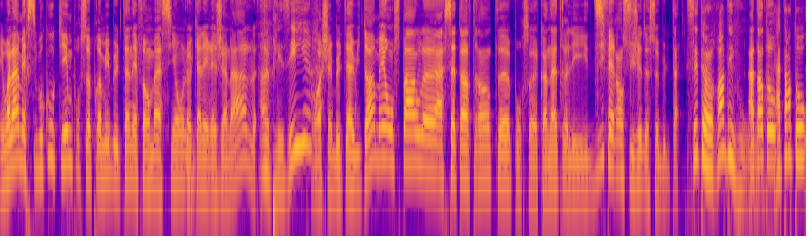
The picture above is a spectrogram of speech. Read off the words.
Et voilà, merci beaucoup Kim pour ce premier bulletin d'information locale et régionale. Un plaisir. Prochain bulletin à 8h, mais on se parle euh, à 7h30 pour se connaître les différents sujets de ce bulletin. C'est un rendez-vous. À tantôt. À tantôt.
